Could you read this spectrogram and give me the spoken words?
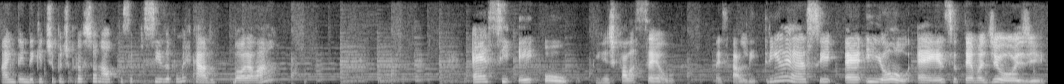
a entender que tipo de profissional que você precisa para o mercado. Bora lá? SEO. Tem gente que fala SEO, mas a letrinha S é IO. É esse o tema de hoje.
